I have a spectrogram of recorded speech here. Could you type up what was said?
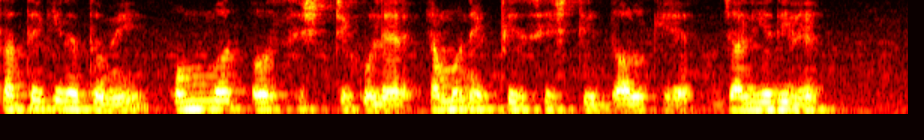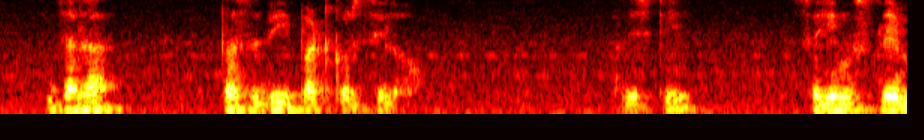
তাতে কিনা তুমি উম্মত ও সৃষ্টিকুলের এমন একটি সৃষ্টি দলকে জ্বালিয়ে দিলে, যারা তসবি পাঠ করছিল। হাদিসটি সহি মুসলিম,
